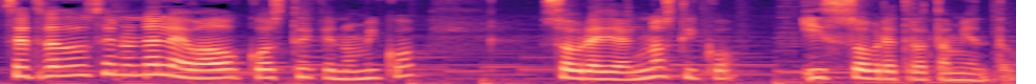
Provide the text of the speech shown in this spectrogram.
se traduce en un elevado coste económico sobre diagnóstico y sobre tratamiento.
